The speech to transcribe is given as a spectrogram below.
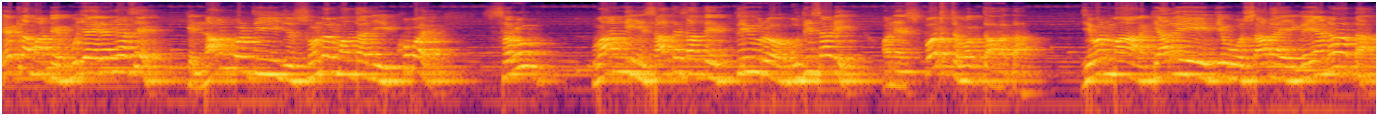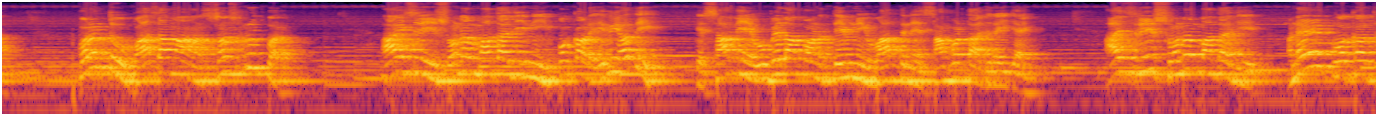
એટલા માટે પૂજાઈ રહ્યા છે કે નાનપણથી જ સોનલ માતાજી ખૂબ જ સ્વરૂપવાનની સાથે સાથે તીવ્ર બુદ્ધિશાળી અને સ્પષ્ટ વક્તા હતા. જીવનમાં ક્યારેય તેઓ શાળાએ ગયા ન હતા, પરંતુ ભાષામાં સંસ્કૃત પર. આઈ શ્રી સોનલ માતાજીની પકડ એવી હતી કે સામે ઊભેલા પણ તેમની વાતને સાંભળતા જ રહી જાય. આ શ્રી સોનલ માતાજી અનેક વખત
